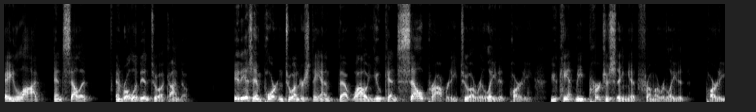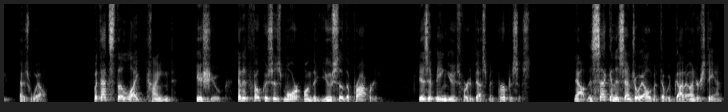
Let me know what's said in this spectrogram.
a lot and sell it and roll it into a condo. It is important to understand that while you can sell property to a related party, you can't be purchasing it from a related party as well. But that's the like kind issue, and it focuses more on the use of the property. Is it being used for investment purposes? Now, the second essential element that we've got to understand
